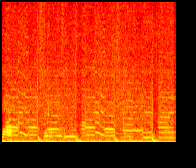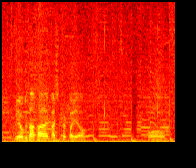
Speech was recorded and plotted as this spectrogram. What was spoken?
와 멀어 왜 여기서 나타날까 싶을걸요. 오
